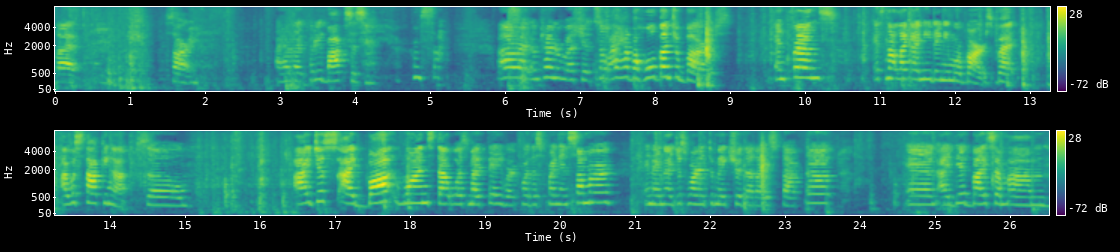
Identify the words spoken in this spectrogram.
But, sorry. I have like three boxes in here. I'm sorry. Alright, I'm trying to rush it. So I have a whole bunch of bars. And friends, it's not like I need any more bars, but I was stocking up. So I just, I bought ones that was my favorite for the spring and summer and then I just wanted to make sure that I stocked up and I did buy some um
